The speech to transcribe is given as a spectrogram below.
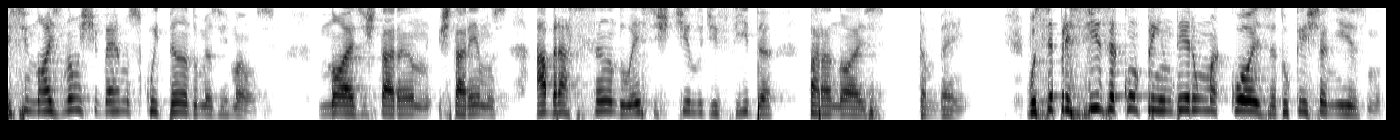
E se nós não estivermos cuidando, meus irmãos, nós estaremos abraçando esse estilo de vida para nós também. Você precisa compreender uma coisa do cristianismo:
